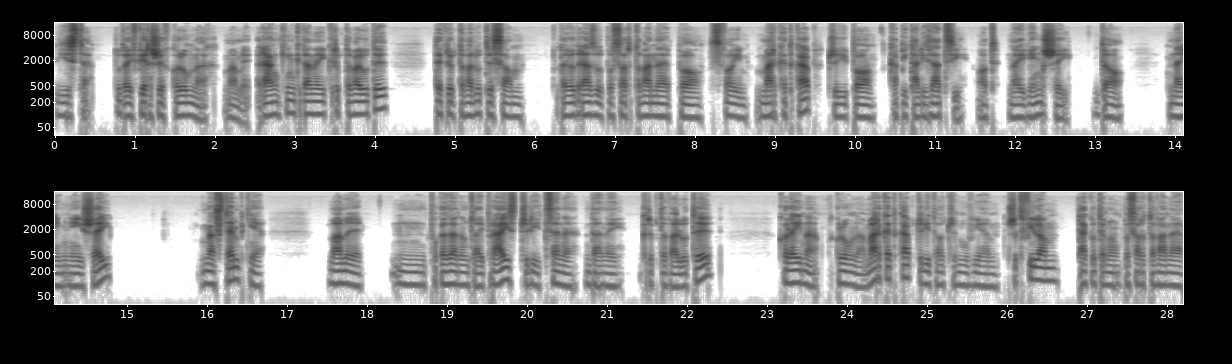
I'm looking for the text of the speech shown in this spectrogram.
listę. Tutaj w pierwszych kolumnach mamy ranking danej kryptowaluty. Te kryptowaluty są tutaj od razu posortowane po swoim market cap, czyli po kapitalizacji od największej do najmniejszej. Następnie mamy mm, pokazaną tutaj price, czyli cenę danej kryptowaluty. Kolejna kolumna market cap, czyli to, o czym mówiłem przed chwilą. Tak, tutaj mam posortowane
